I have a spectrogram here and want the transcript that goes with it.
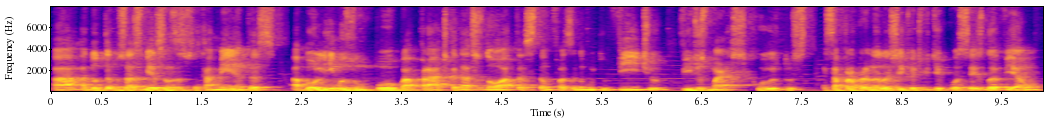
adotamos as mesmas ferramentas, abolimos um pouco a prática das notas, estamos fazendo muito vídeo, vídeos mais curtos. Essa própria analogia que eu dividi com vocês do avião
